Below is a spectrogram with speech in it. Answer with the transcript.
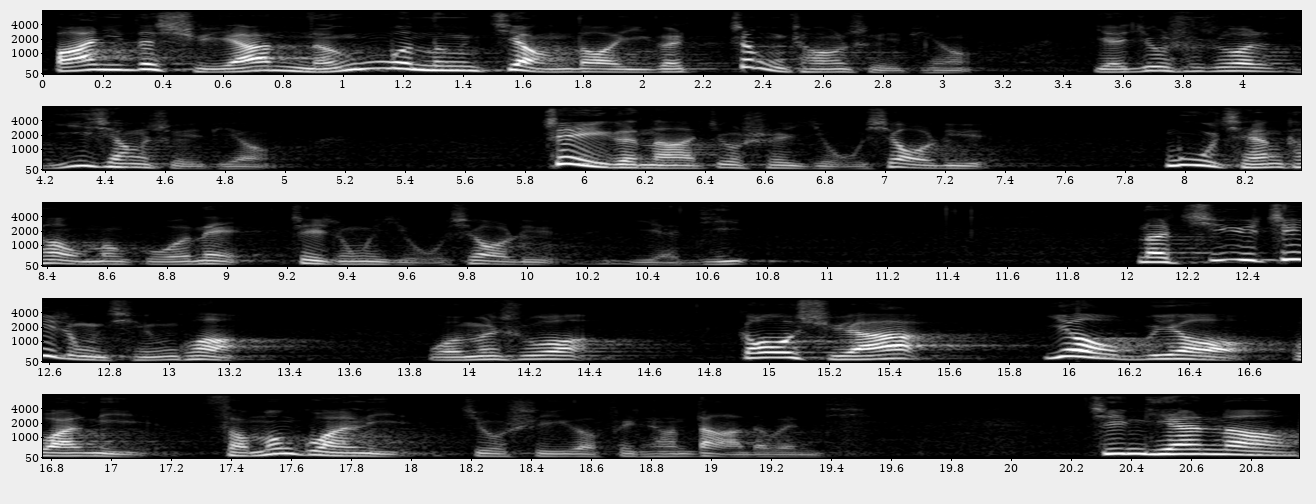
把你的血压能不能降到一个正常水平，也就是说理想水平，这个呢就是有效率。目前看我们国内这种有效率也低。那基于这种情况，我们说高血压要不要管理，怎么管理，就是一个非常大的问题。今天呢，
